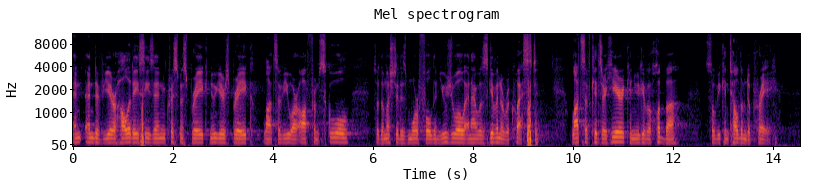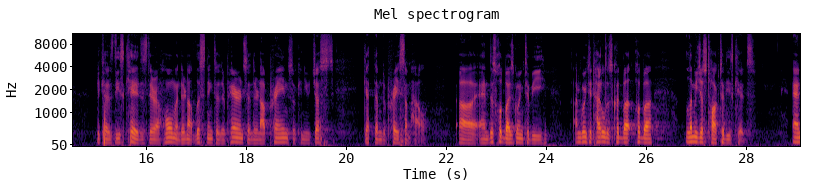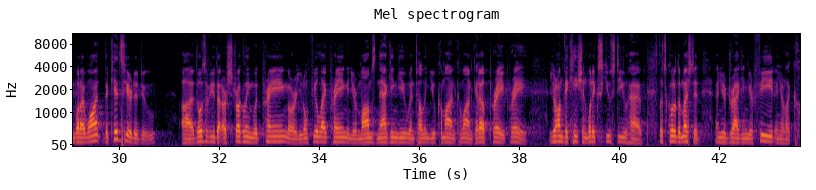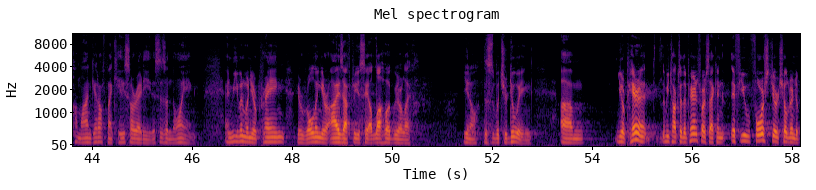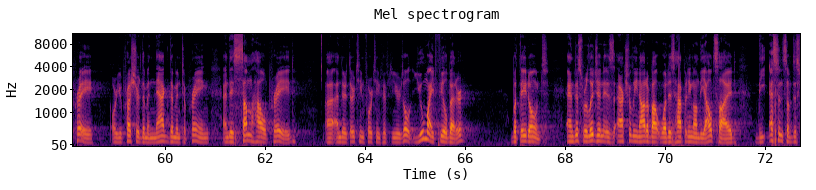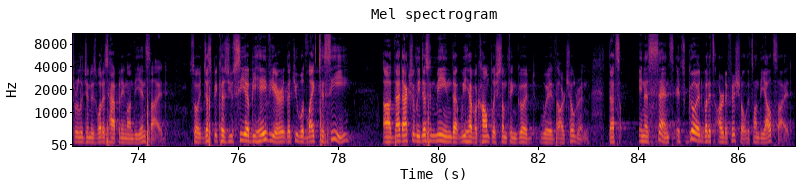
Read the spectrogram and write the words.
end, end of year holiday season, Christmas break, New Year's break. Lots of you are off from school, so the masjid is more full than usual. And I was given a request. Lots of kids are here. Can you give a khutbah so we can tell them to pray? Because these kids, they're at home and they're not listening to their parents and they're not praying, so can you just get them to pray somehow? Uh, and this khutbah is going to be, I'm going to title this khutbah, khutbah, Let Me Just Talk to These Kids. And what I want the kids here to do, uh, those of you that are struggling with praying or you don't feel like praying and your mom's nagging you and telling you, come on, come on, get up, pray, pray. You're on vacation, what excuse do you have? Let's go to the masjid. And you're dragging your feet and you're like, come on, get off my case already. This is annoying. And even when you're praying, you're rolling your eyes after you say Allahu Akbar, you're like, you know, this is what you're doing. Um, your parent, let me talk to the parents for a second. If you forced your children to pray, or you pressured them and nagged them into praying, and they somehow prayed, uh, and they're 13, 14, 15 years old, you might feel better, but they don't. And this religion is actually not about what is happening on the outside. The essence of this religion is what is happening on the inside. So just because you see a behavior that you would like to see, uh, that actually doesn't mean that we have accomplished something good with our children. That's, in a sense, it's good, but it's artificial. It's on the outside.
